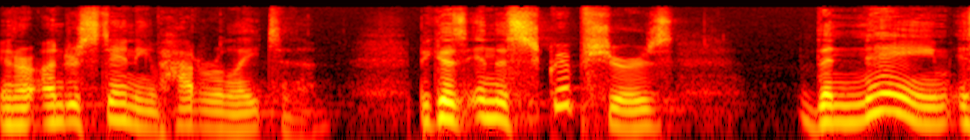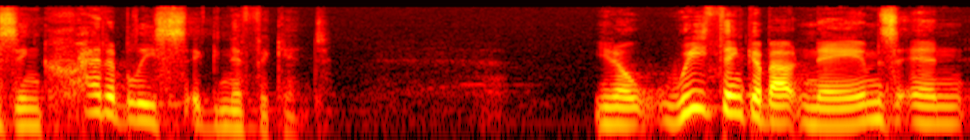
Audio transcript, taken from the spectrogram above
in our understanding of how to relate to them. Because in the scriptures, the name is incredibly significant. You know, we think about names and,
